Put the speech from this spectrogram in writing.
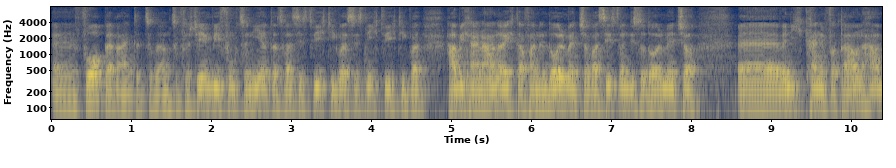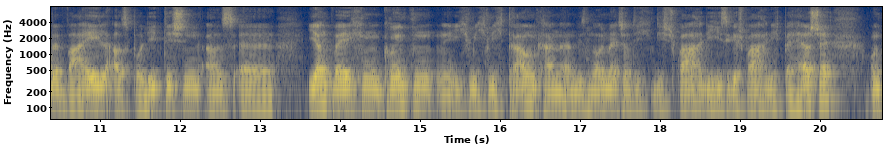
äh, vorbereitet zu werden, zu verstehen, wie funktioniert das, was ist wichtig, was ist nicht wichtig, habe ich ein Anrecht auf einen Dolmetscher, was ist, wenn dieser Dolmetscher äh, wenn ich kein Vertrauen habe, weil aus politischen, aus äh, irgendwelchen Gründen ich mich nicht trauen kann an diesen Dolmetscher und ich die Sprache, die hiesige Sprache nicht beherrsche und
